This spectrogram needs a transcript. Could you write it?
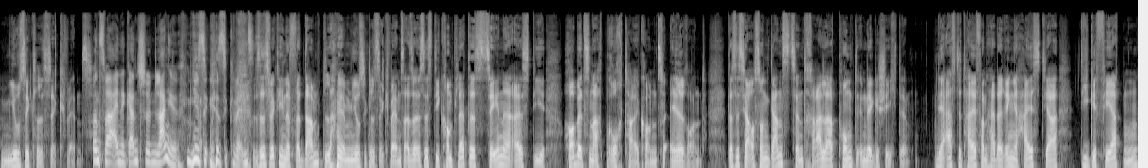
Musical-Sequenz. Und zwar eine ganz schön lange Musical-Sequenz. Es ist wirklich eine verdammt lange Musical-Sequenz. Also es ist die komplette Szene, als die Hobbits nach Bruchtal kommen zu Elrond. Das ist ja auch so ein ganz zentraler Punkt in der Geschichte. Der erste Teil von Herr der Ringe heißt ja Die Gefährten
